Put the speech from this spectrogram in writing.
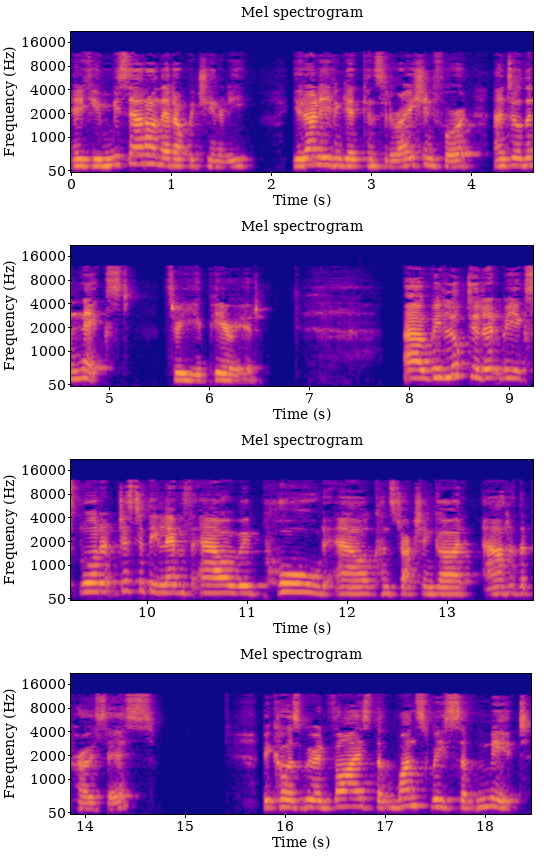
And if you miss out on that opportunity, you don't even get consideration for it until the next three year period. Uh, we looked at it, we explored it. Just at the 11th hour, we pulled our construction guide out of the process because we we're advised that once we submit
